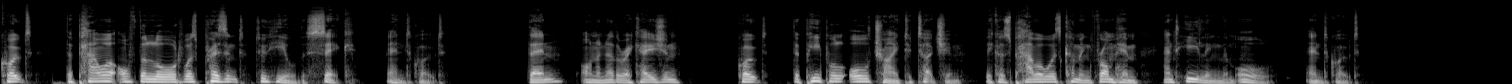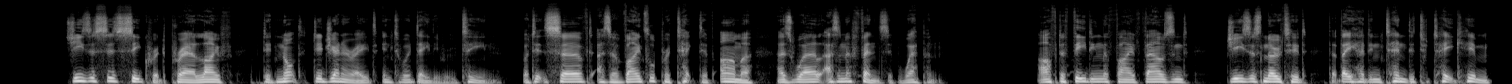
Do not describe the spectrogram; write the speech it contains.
quote, the power of the Lord was present to heal the sick. Then, on another occasion, quote, the people all tried to touch him, because power was coming from him and healing them all. Jesus' secret prayer life did not degenerate into a daily routine, but it served as a vital protective armour as well as an offensive weapon. After feeding the 5,000, Jesus noted that they had intended to take him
